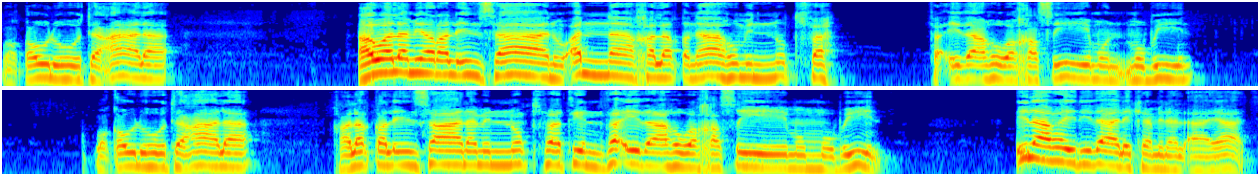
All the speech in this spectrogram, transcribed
وقوله تعالى أولم ير الإنسان أنا خلقناه من نطفة فإذا هو خصيم مبين. وقوله تعالى خلق الإنسان من نطفة فإذا هو خصيم مبين. إلى غير ذلك من الآيات.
